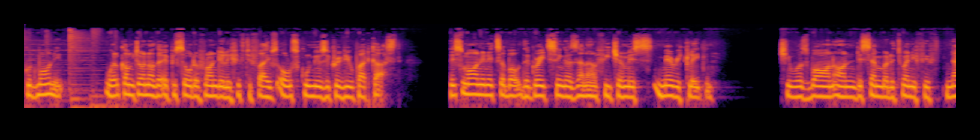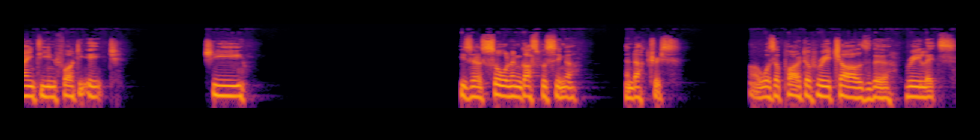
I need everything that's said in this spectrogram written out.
Good morning. Welcome to another episode of Rondelle 55's Old School Music Review podcast. This morning it's about the great singers and I'll feature Miss Merry Clayton. She was born on December the 25th, 1948. She is a soul and gospel singer and actress. Uh, was a part of Ray Charles, the Raelettes,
